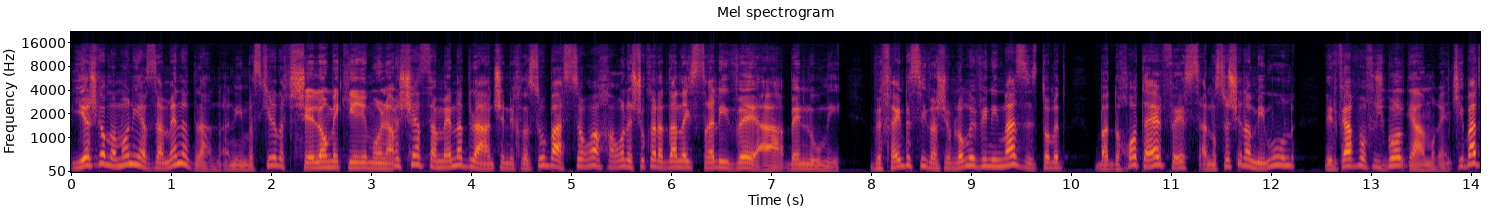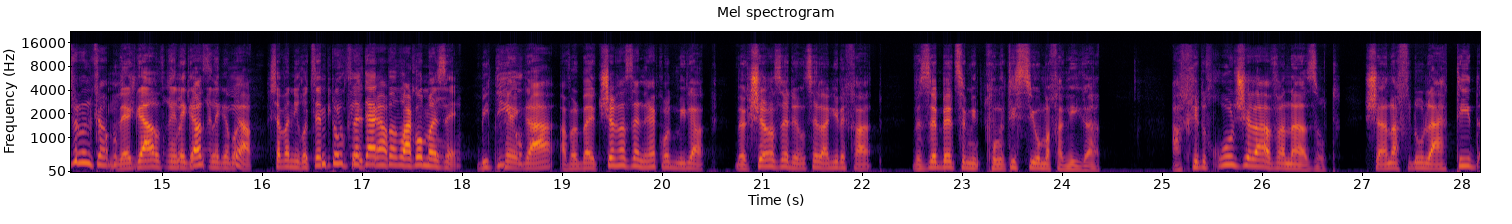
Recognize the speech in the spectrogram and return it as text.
יש גם המון יזמי נדל"ן, אני מזכיר לך. שלא מכירים עולם. יש יזמי נדל"ן שנכנסו בעשור האחרון לשוק הנדל"ן הישראלי והבינלאומי, וחיים בסביבה שהם לא מבינים מה זה. זאת אומרת, בדוחות האפס, הנושא של המימון נלקח בחשבון, לגמרי. כמעט ולא נלקח בחשבון. לגמרי, לגמרי, לגמרי. עכשיו, אני רוצה בדיוק לגעת נהיה במקום. הזה. בדיוק. רגע, אבל בהקשר הזה, אני רק עוד מילה. בהקשר הזה אני רוצה להגיד לך, וזה בעצם מבחינתי סיום החגיגה. החלחול של ההבנה הזאת, שאנחנו לעתיד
